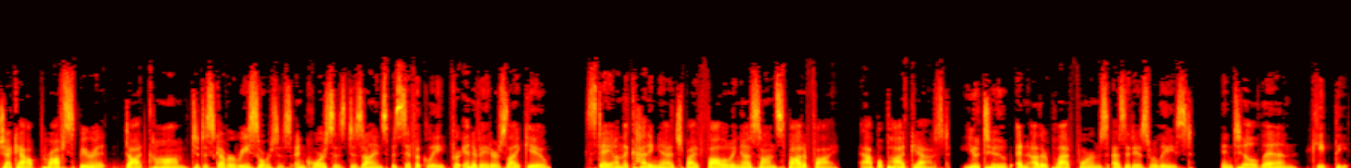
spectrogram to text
Check out profspirit.com to discover resources and courses designed specifically for innovators like you. Stay on the cutting edge by following us on Spotify, Apple Podcast, YouTube, and other platforms as it is released. Until then, keep the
